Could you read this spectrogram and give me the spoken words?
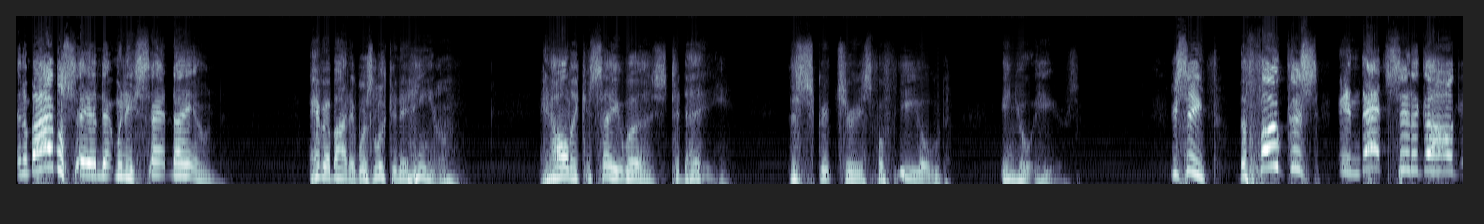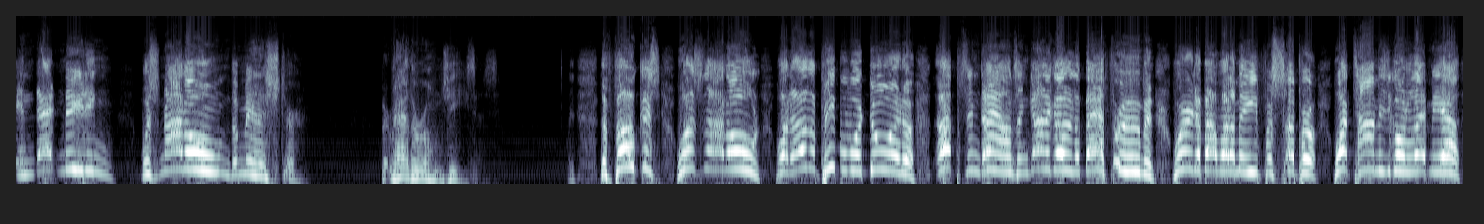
And the Bible said that when he sat down, everybody was looking at him. And all he could say was, Today, the scripture is fulfilled in your ears. You see, the focus in that synagogue, in that meeting, was not on the minister. but rather on Jesus. The focus was not on what other people were doing or ups and downs and got to go to the bathroom and worried about what I'm going to eat for supper. What time is he going to let me out?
